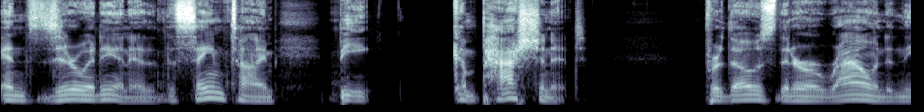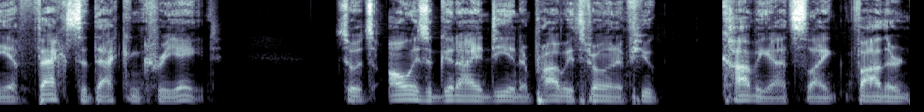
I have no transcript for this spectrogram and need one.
and zero it in. And at the same time, be compassionate for those that are around and the effects that that can create. So it's always a good idea to probably throw in a few caveats like, Father,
